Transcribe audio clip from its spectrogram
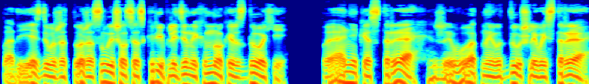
В подъезде уже тоже слышался скрип ледяных ног и вздохи. Паника, страх, животный удушливый страх.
